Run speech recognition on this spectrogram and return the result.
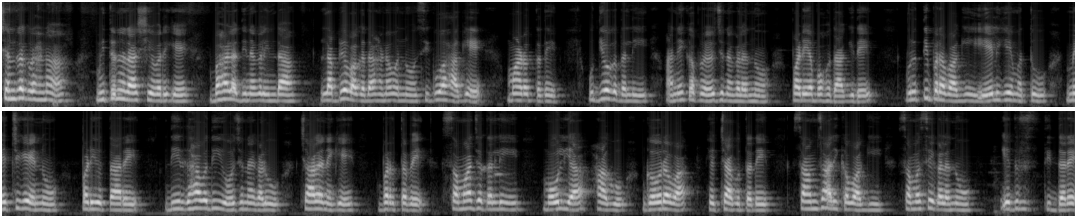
ಚಂದ್ರಗ್ರಹಣ ಮಿಥುನ ರಾಶಿಯವರಿಗೆ ಬಹಳ ದಿನಗಳಿಂದ ಲಭ್ಯವಾಗದ ಹಣವನ್ನು ಸಿಗುವ ಹಾಗೆ ಮಾಡುತ್ತದೆ. ಉದ್ಯೋಗದಲ್ಲಿ ಅನೇಕ ಪ್ರಯೋಜನಗಳನ್ನು ಪಡೆಯಬಹುದಾಗಿದೆ. ವೃತ್ತಿಪರವಾಗಿ ಏಳಿಗೆ ಮತ್ತು ಮೆಚ್ಚುಗೆಯನ್ನು ಪಡೆಯುತ್ತಾರೆ. ದೀರ್ಘಾವಧಿ ಯೋಜನೆಗಳು ಚಾಲನೆಗೆ ಬರುತ್ತವೆ. ಸಮಾಜದಲ್ಲಿ ಮೌಲ್ಯ ಹಾಗೂ ಗೌರವ ಹೆಚ್ಚಾಗುತ್ತದೆ. ಸಾಂಸಾರಿಕವಾಗಿ ಸಮಸ್ಯೆಗಳನ್ನು ಎದುರಿಸುತ್ತಿದ್ದರೆ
